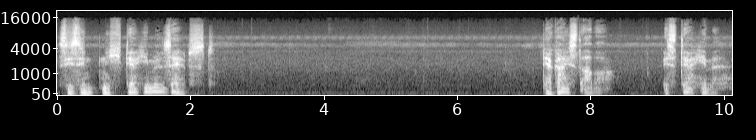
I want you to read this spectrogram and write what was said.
Sie sind nicht der Himmel selbst. Der Geist aber ist der Himmel.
